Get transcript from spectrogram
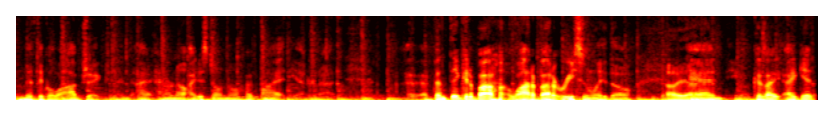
a mythical object, and I, I don't know. I just don't know if I buy it yet or not. I- I've been thinking about a lot about it recently, though. Oh, yeah? and because I, I get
